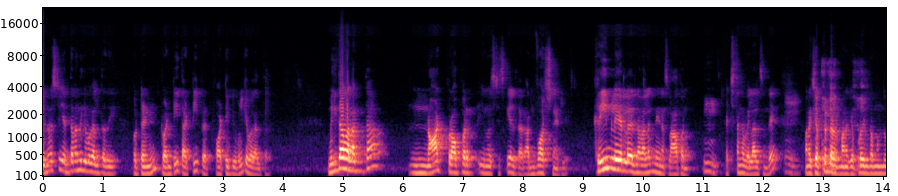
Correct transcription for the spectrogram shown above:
యూనివర్సిటీ ఎంతమందికి ఇవ్వగలుగుతుంది? ఒక టెన్ ట్వంటీ థర్టీ ఫార్టీ పీపుల్కి ఇవ్వగలుగుతుంది. మిగతా వాళ్ళంతా నాట్ ప్రాపర్ యూనివర్సిటీస్కి వెళ్తారు అన్ఫార్చునేట్లీ క్రీమ్ లేయర్లో వెళ్ళిన వాళ్ళకి నేను అసలు ఆపను. ఖచ్చితంగా వెళ్ళాల్సిందే. మనకు చెప్తుంటారు మనకి ఎప్పుడో ఇంతకుముందు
